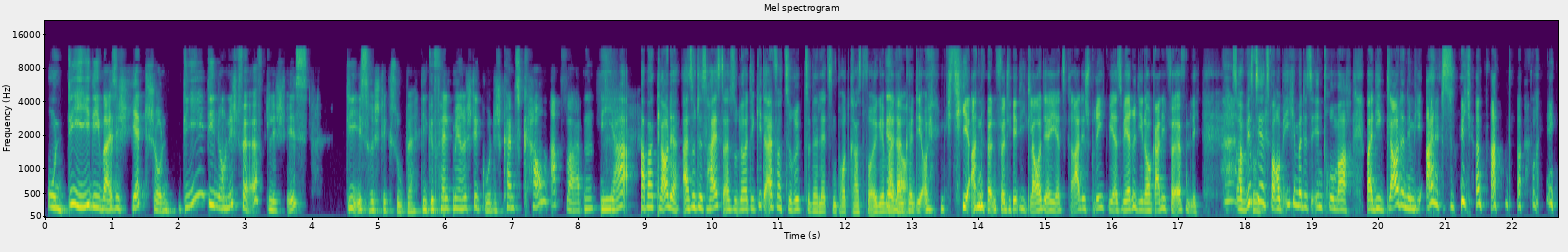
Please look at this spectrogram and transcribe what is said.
Und die, die weiß ich jetzt schon, die, die noch nicht veröffentlicht ist, die ist richtig super. Die gefällt mir richtig gut. Ich kann es kaum abwarten. ja, aber Claudia, also das heißt also, Leute, geht einfach zurück zu der letzten Podcast-Folge, weil dann Genau. könnt ihr euch nämlich die anhören, für die die Claudia jetzt gerade spricht, wie als wäre die noch gar nicht veröffentlicht. So, wisst ihr jetzt, warum ich immer das Intro mache? Weil die Claudia nämlich alles durcheinander bringt.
